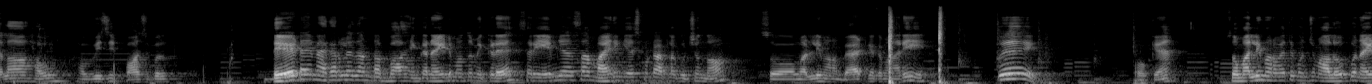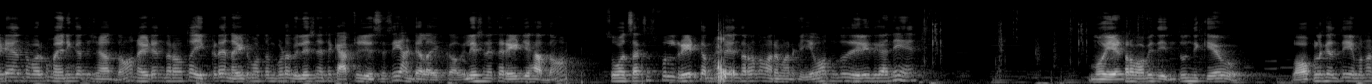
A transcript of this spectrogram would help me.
ఎలా? How how is it possible day time ఎగరలేదంటబ్బా ఇంకా నైట్ మొత్తం ఇక్కడే. సరే ఏం చేస్తాం? మైనింగ్ చేసుకుంటే అట్లా కూర్చుందాం. సో మళ్ళీ మనం బ్యాట్కి మారి. ఓకే. సో మళ్ళీ మనమైతే కొంచెం ఆ లోపు నైట్ అయ్యేంత వరకు మైనింగ్ అయితే చేద్దాం. నైట్ అయిన తర్వాత ఇక్కడే నైట్ మొత్తం కూడా విలేజ్ని అయితే క్యాప్చర్ చేసేసి అంటే లైక్ విలేజ్ని అయితే రేట్ చేసేద్దాం. సో అది సక్సెస్ఫుల్ రేట్ కంప్లీట్ అయిన తర్వాత మరి మనకి ఏమవుతుందో తెలియదు కానీ మో ఏంట్రా బాబు ఇది ఎంత ఉంది కేవ్ లోపలికి వెళ్తే ఏమన్నా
